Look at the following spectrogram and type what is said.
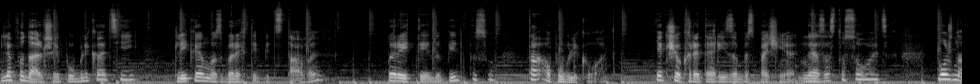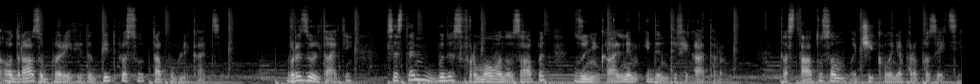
Для подальшої публікації клікаємо Зберегти підстави, перейти до підпису та опублікувати. Якщо критерії забезпечення не застосовуються, можна одразу перейти до підпису та публікації. В результаті в системі буде сформовано запит з унікальним ідентифікатором та статусом очікування пропозицій.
